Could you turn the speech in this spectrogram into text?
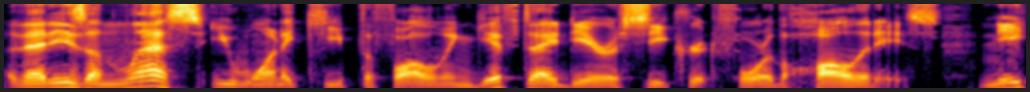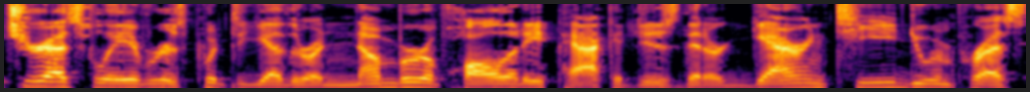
That is, unless you want to keep the following gift idea a secret for the holidays. Nature Has Flavor has put together a number of holiday packages that are guaranteed to impress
